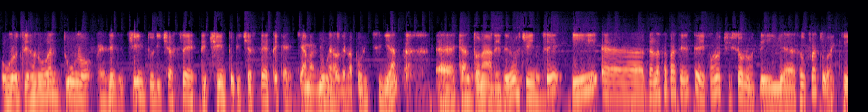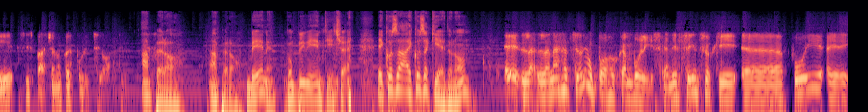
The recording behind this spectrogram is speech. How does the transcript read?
1091, per esempio 117 117 che chiama il numero della polizia eh, cantonale delle urgenze e eh, dall'altra parte del telefono ci sono dei eh, truffatori che si spacciano per poliziotti. Ah però. Ah, però, bene, complimenti. Cioè. E, cosa, e cosa chiedono? Eh, la, la, narrazione è un po' cambolesca, nel senso che eh, poi eh,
